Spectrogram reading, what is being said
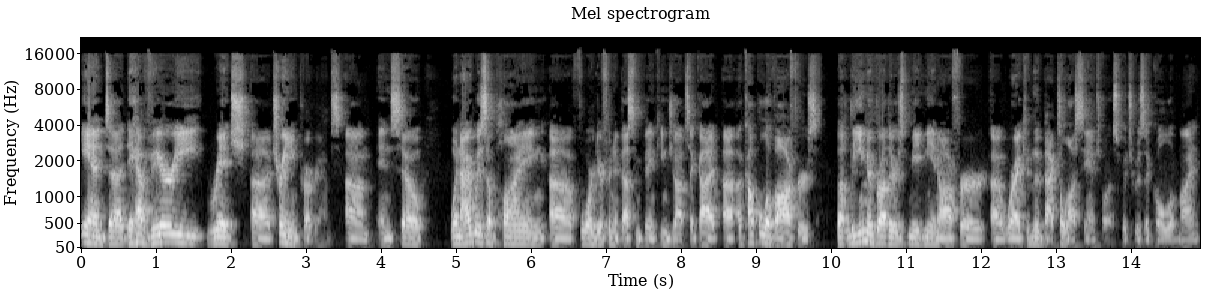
And uh, they have very rich uh, training programs. Um, and so when I was applying uh, for different investment banking jobs, I got uh, a couple of offers but Lehman Brothers made me an offer where I could move back to Los Angeles, which was a goal of mine.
